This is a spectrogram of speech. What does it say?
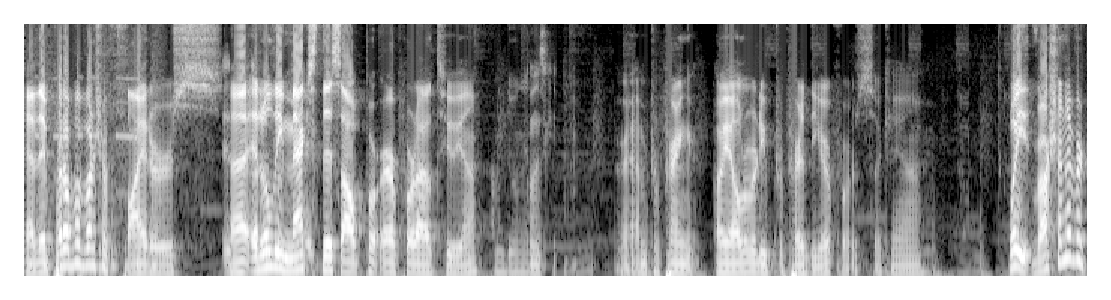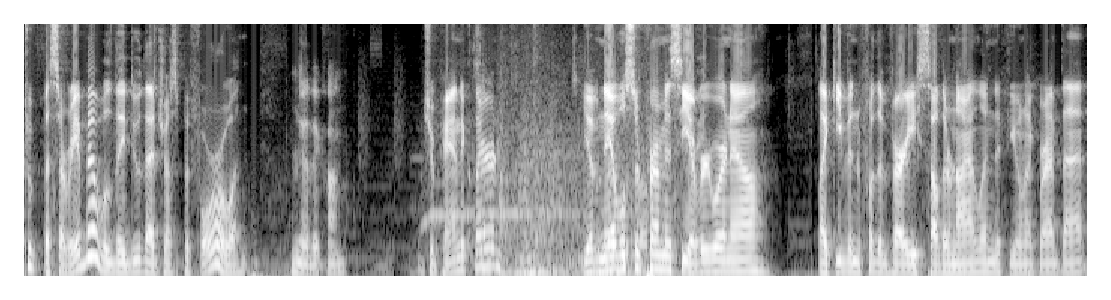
Yeah, they put up a bunch of fighters. It's Uh, not Italy about maxed this outport airport out too, yeah? I'm doing it. Konski. Alright, I'm preparing. Oh, yeah, already prepared the airports. Okay, yeah. Wait, Russia never took Bessarabia? Will they do that just before or what? Yeah, they can. Japan declared? You have naval supremacy everywhere now. Like even for the very southern island, if you want to grab that.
